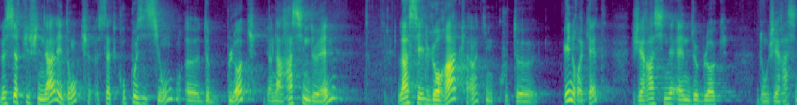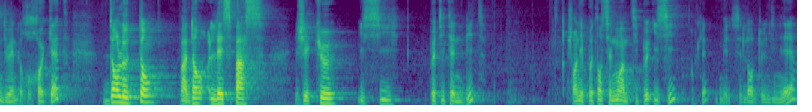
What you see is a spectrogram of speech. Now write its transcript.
Le circuit final est donc cette composition euh, de blocs. Il y en a racine de n. Là, c'est l'oracle hein, qui me coûte euh, une requête. J'ai racine n de blocs, donc j'ai racine de n requête. Dans le temps, dans l'espace, j'ai que ici petit n bits. J'en ai potentiellement un petit peu ici, mais c'est de l'ordre linéaire.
